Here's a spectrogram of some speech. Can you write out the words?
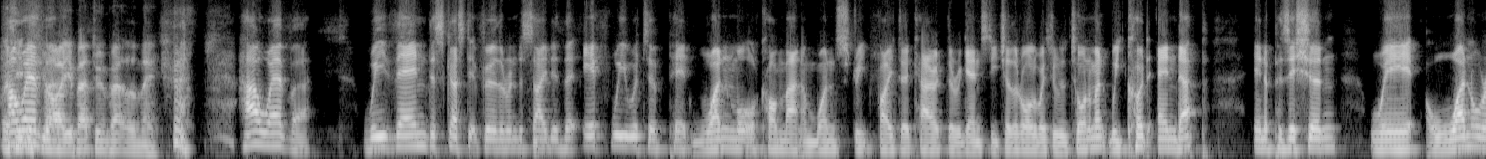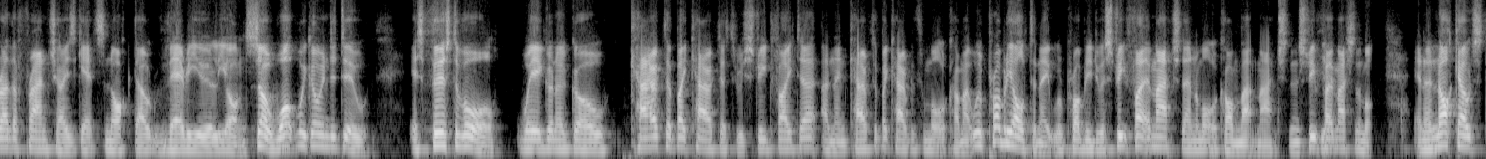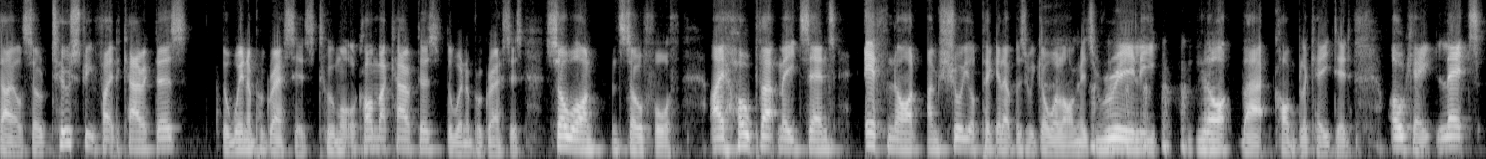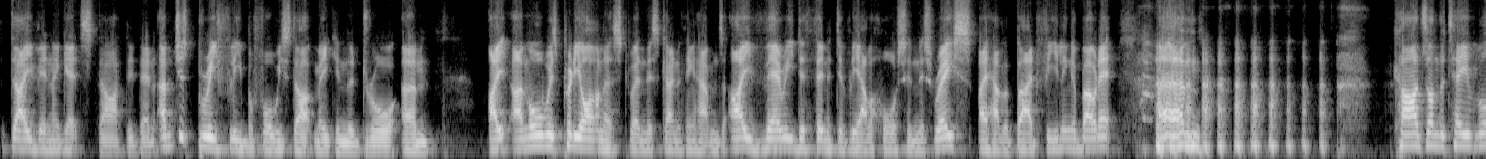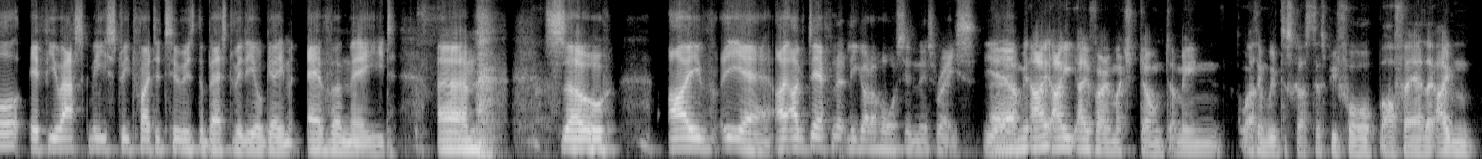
If you, if However, you are, you're bet- doing better than me. However, we then discussed it further and decided that if we were to pit one Mortal Kombat and one Street Fighter character against each other all the way through the tournament, we could end up in a position where one or other franchise gets knocked out very early on. So, what we're going to do is, first of all, we're going to go character by character through Street Fighter and then character by character through Mortal Kombat. We'll probably alternate. We'll probably do a Street Fighter match, then a Mortal Kombat match, then a Street Fighter match, then a Mortal in a knockout style. So, two Street Fighter characters, the winner progresses. Two Mortal Kombat characters, the winner progresses. So on and so forth. I hope that made sense. If not, I'm sure you'll pick it up as we go along. It's really not that complicated. Okay, let's dive in and get started then. Um, just briefly before we start making the draw, um, I, I'm always pretty honest when this kind of thing happens. I very definitively have a horse in this race. I have a bad feeling about it. Um, cards on the table. If you ask me, Street Fighter 2 is the best video game ever made. Um, so I've yeah, I, I've definitely got a horse in this race. yeah, I Um, mean, I, I, I very much don't. I mean, I think we've discussed this before off air. Like, I'm,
